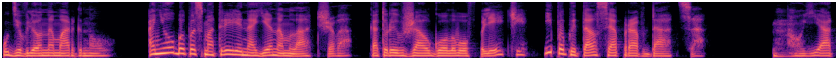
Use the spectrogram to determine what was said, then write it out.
удивленно моргнул. Они оба посмотрели на Йена-младшего, который вжал голову в плечи и попытался оправдаться. «Ну, я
